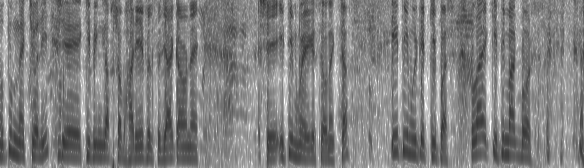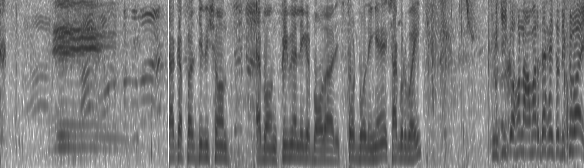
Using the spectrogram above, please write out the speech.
নতুন অ্যাকচুয়ালি সে কিপিং গ্লাভ সব হারিয়ে ফেলছে যার কারণে সে ইতিম হয়ে গেছে অনেকটা। ইতিম উইকেট কিপার লাইক ইতিম আকবর। ঢাকা ফার্স্ট ডিভিশন এবং প্রিমিয়ার লিগের বলার স্পোর্ট বোলিংয়ে সাগর ভাই। তুমি কি কখনো আমার দেখাইছো দেখো ভাই?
